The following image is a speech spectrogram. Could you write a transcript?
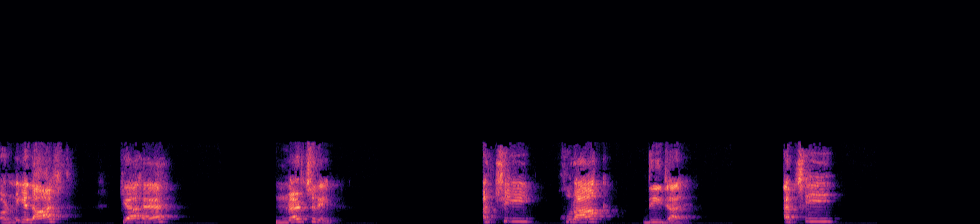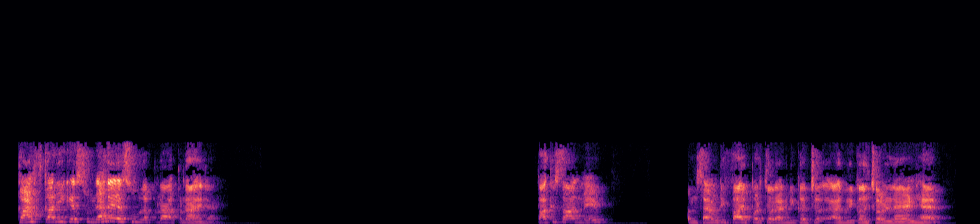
और निगहदाश्त क्या है? नर्चरिंग। अच्छी खुराक दी जाए। अच्छी काश्तकारी के सुनहरे असूल अपना, अपनाए जाए। पाकिस्तान में हम 75 परसेंट एग्रीकल्चर एग्रीकल्चर लैंड है,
